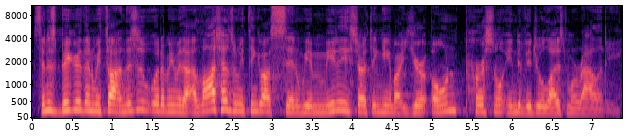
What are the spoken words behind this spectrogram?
Sin is bigger than we thought. And this is what I mean by that. A lot of times when we think about sin, we immediately start thinking about your own personal, individualized morality.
